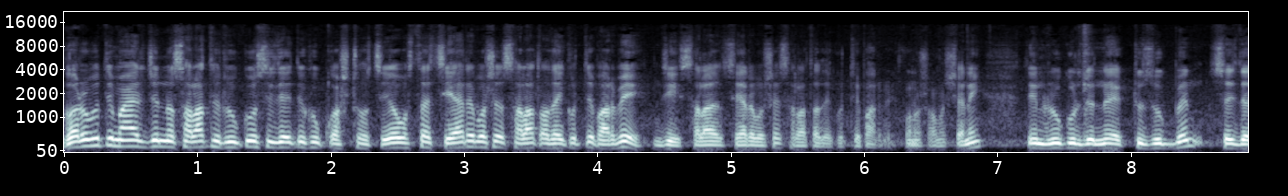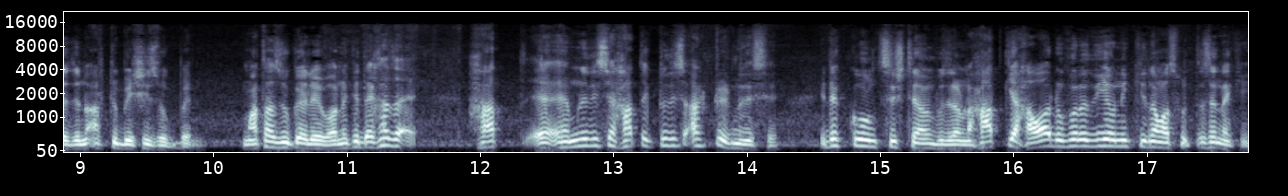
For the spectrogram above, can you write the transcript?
গর্ভবতী মায়ের জন্য সালাতে রুকু সিজাইতে খুব কষ্ট হচ্ছে। এই অবস্থায় চেয়ারে বসে সালাত আদায় করতে পারবে? জি, সালা, চেয়ারে বসে সালাত আদায় করতে পারবে, কোনো সমস্যা নেই। তিনি রুকুর জন্য একটু ঝুঁকবেন, সেজদার জন্য আরেকটু বেশি ঝুঁকবেন। মাথা ঝুঁকাইলে অনেকে দেখা যায়, হাত এমনি দিছে, হাত একটু দিছে, আরেকটু একটু দিছে। এটা কোন সিস্টেম আমি বুঝলাম না। হাতকে হাওয়ার উপরে দিয়ে উনি কি নামাজ পড়তেছে নাকি?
